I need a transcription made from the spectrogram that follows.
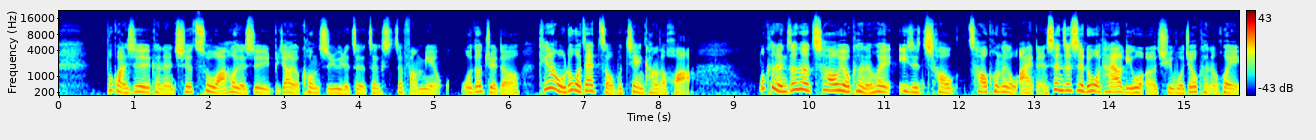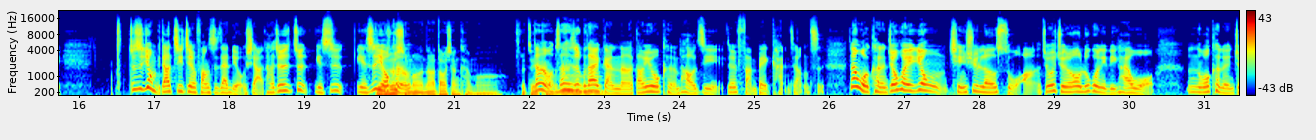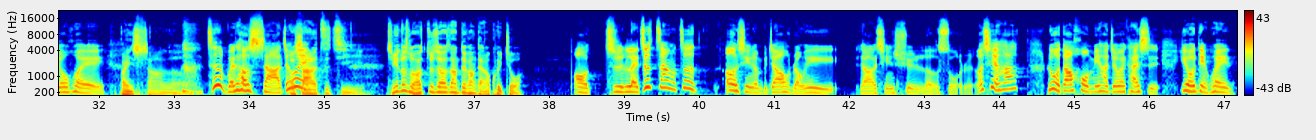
不管是可能吃醋啊，或者是比较有控制欲的这这这方面，我都觉得天啊！我如果再走不健康的话，我可能真的超有可能会一直操操控那个我爱的人，甚至是如果他要离我而去，我就可能会就是用比较激进的方式再留下他，就是这也是也是有可能。什么拿刀相砍吗？但我套真的是不太敢拿刀，因为我可能怕我自己就是反被砍这样子。但我可能就会用情绪勒索啊，就会觉得哦，如果你离开我，嗯，我可能就会把你杀了，真的不会到杀，就会哦杀了自己。情绪勒索，他就是要让对方感到愧疚啊。哦之类，就这样，这二型人比较容易呃情绪勒索人，而且他如果到后面，他就会开始又有点会，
